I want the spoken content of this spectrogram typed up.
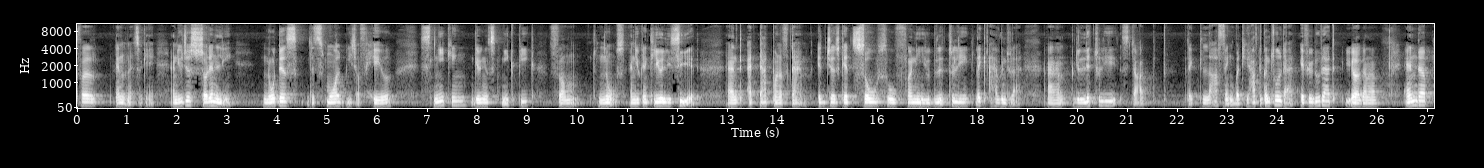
for ten minutes, okay, and you just suddenly notice this small piece of hair sneaking, giving a sneak peek from the nose, and you can clearly see it and at that point of time it just gets so so funny. You literally like i have been to that. Um, you literally start like laughing but you have to control that. If you do that you're gonna end up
